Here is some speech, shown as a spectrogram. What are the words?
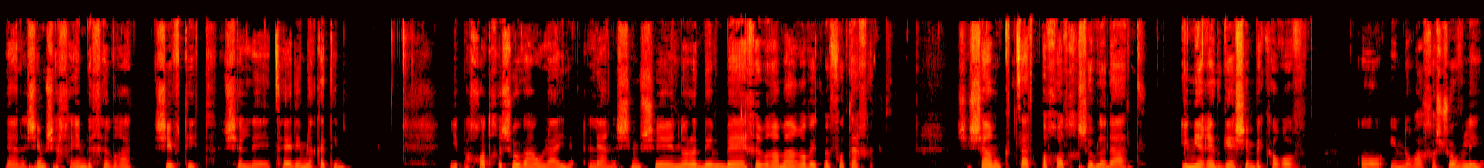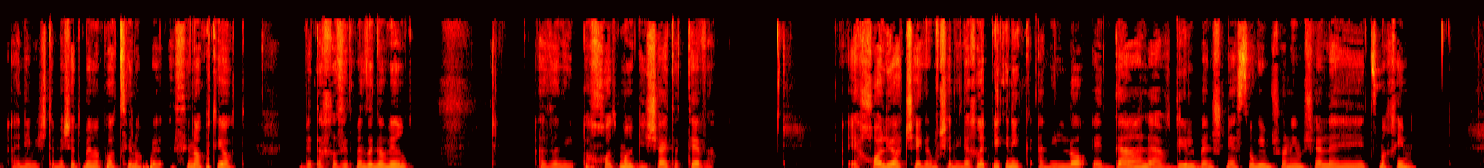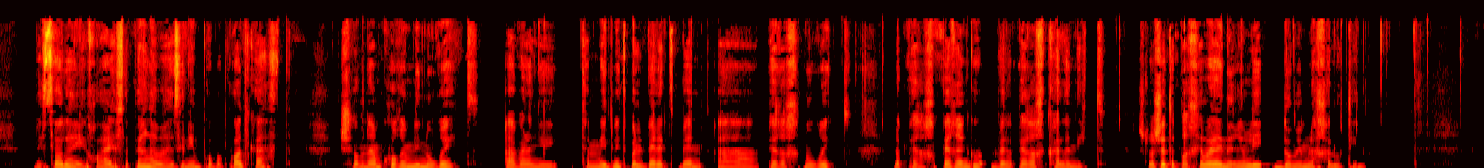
לאנשים שחיים בחברה שבטית של אה, ציידים לקטים. היא פחות חשובה אולי לאנשים שנולדים בחברה מערבית מפותחת, ששם קצת פחות חשוב לדעת אם ירד גשם בקרוב, או אם נורא חשוב לי, אני משתמשת במפות סינופ... סינופטיות ותחזית מזג אוויר. אז אני פחות מרגישה את הטבע. יכול להיות שגם כשאני אלך לפיקניק אני לא אדע להבדיל בין שני סוגים שונים של uh, צמחים. בסוד אני יכולה לספר למאזינים פה בפודקאסט שאומנם קוראים לי נורית, אבל אני תמיד מתבלבלת בין הפרח נורית לפרח פרג ולפרח כלנית. שלושת הפרחים האלה נראים לי דומים לחלוטין.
